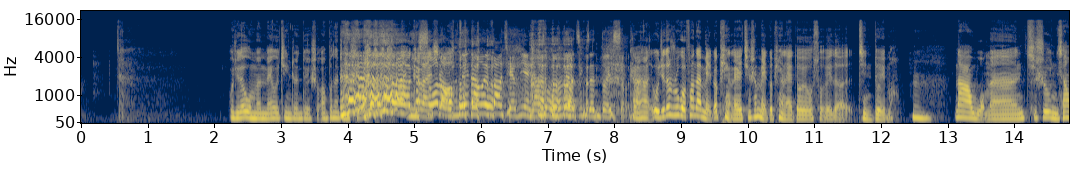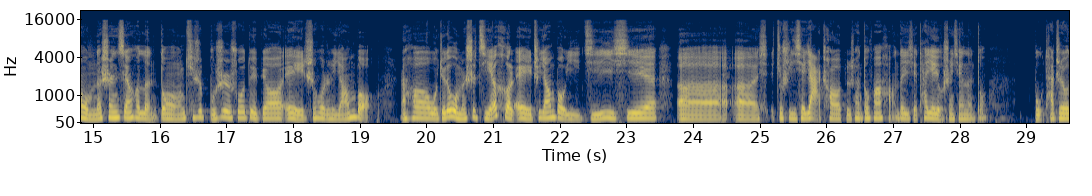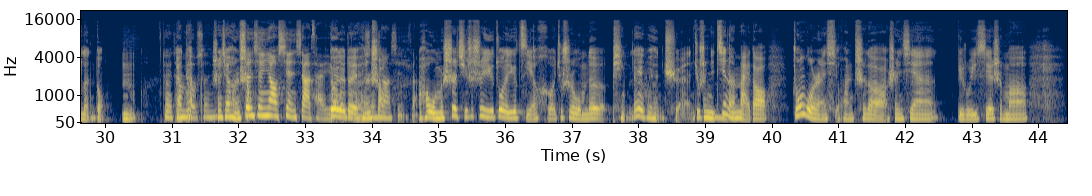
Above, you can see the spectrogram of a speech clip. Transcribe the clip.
我觉得我们没有竞争对手啊，不能这么说。你说了，笑我们这单位放前面，然后说我们没有竞争对手。开玩笑，我觉得如果放在每个品类，其实每个品类都有所谓的竞对嘛。嗯那我们其实你像我们的生鲜和冷冻，其实不是说对标 AH 或者是 Yumbo，然后我觉得我们是结合了 AH、Yumbo 以及一些呃呃，就是一些亚超，比如像东方行的一些，它也有生鲜冷冻，不，它只有冷冻，嗯，对它没有生生鲜很少生。鲜要线下才有，对对对很少。然后我们是其实是一个做了一个结合，就是我们的品类会很全，就是你既能买到中国人喜欢吃的生鲜，比如一些什么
